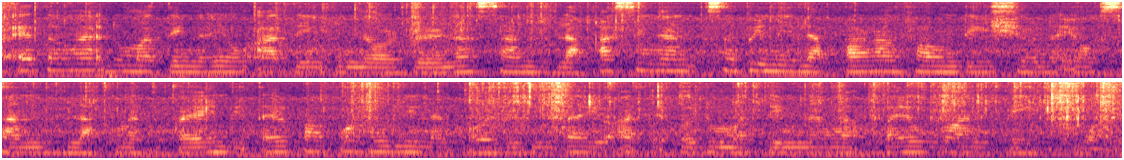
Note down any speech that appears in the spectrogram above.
So, eto nga, dumating na yung ating in-order na sunblock. Kasi nga, sabi nila, parang foundation na yung sunblock na to. Kaya hindi tayo papahuli nag-order din tayo. At ito, dumating na nga, buy one, take one.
